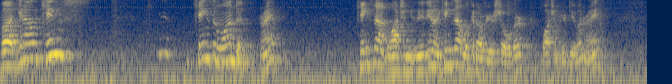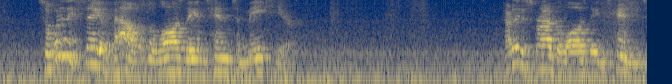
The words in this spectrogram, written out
But you know, the king's king's in London, right? King's not watching. You know, the king's not looking over your shoulder, watching what you're doing, right? So, what do they say about the laws they intend to make here? How do they describe the laws they intend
